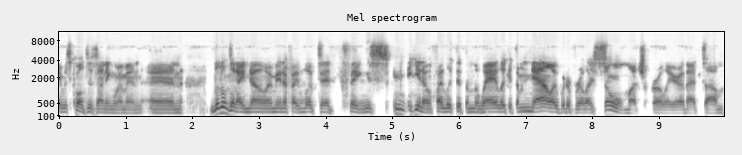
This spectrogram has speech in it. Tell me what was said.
it was called Designing Women, and little did I know. I mean, if I looked at things, you know, if I looked at them the way I look at them now, I would have realized so much earlier that, um,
